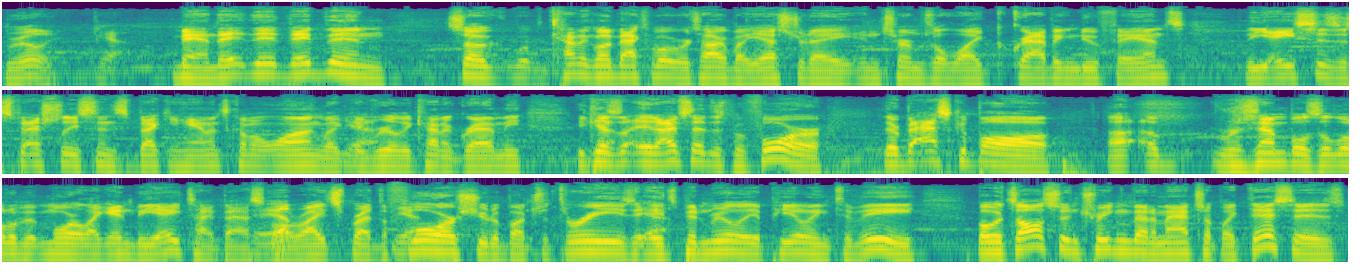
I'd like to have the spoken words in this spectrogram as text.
Really? Yeah. Man, they, they they've been so kind of going back to what we were talking about yesterday in terms of like grabbing new fans. The Aces, especially since Becky Hammon's come along, like Yeah. they really kind of grabbed me because and I've said this before. Their basketball uh, uh, resembles a little bit more like NBA type basketball, Yep. right? Spread the Yep. floor, shoot a bunch of threes. It's been really appealing to me. But what's also intriguing about a matchup like this is.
